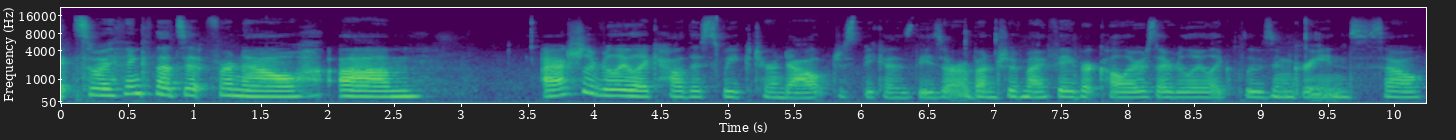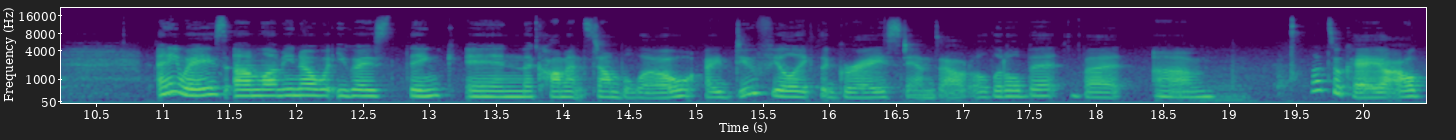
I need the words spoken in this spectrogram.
Alright, so I think that's it for now. Um, I actually really like how this week turned out just because these are a bunch of my favorite colors. I really like blues and greens. So anyways, um, let me know what you guys think in the comments down below. I do feel like the gray stands out a little bit, but um, that's okay. I'll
